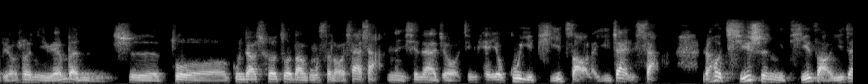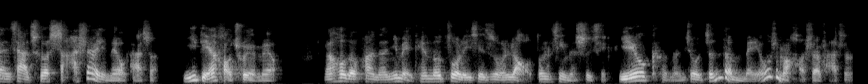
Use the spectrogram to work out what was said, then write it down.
比如说你原本是坐公交车坐到公司楼下下，那你现在就今天又故意提早了一站下，然后其实你提早一站下车，啥事儿也没有发生，一点好处也没有。然后的话呢，你每天都做了一些这种扰动性的事情，也有可能就真的没有什么好事儿发生。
